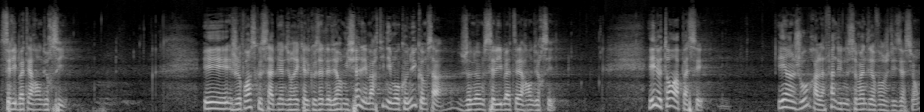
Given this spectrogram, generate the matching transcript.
célibataire endurci. Et je pense que ça a bien duré quelques années. D'ailleurs, Michel et Martine, m'ont connu comme ça, jeune homme célibataire endurci. Et le temps a passé. Et un jour, à la fin d'une semaine d'évangélisation,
